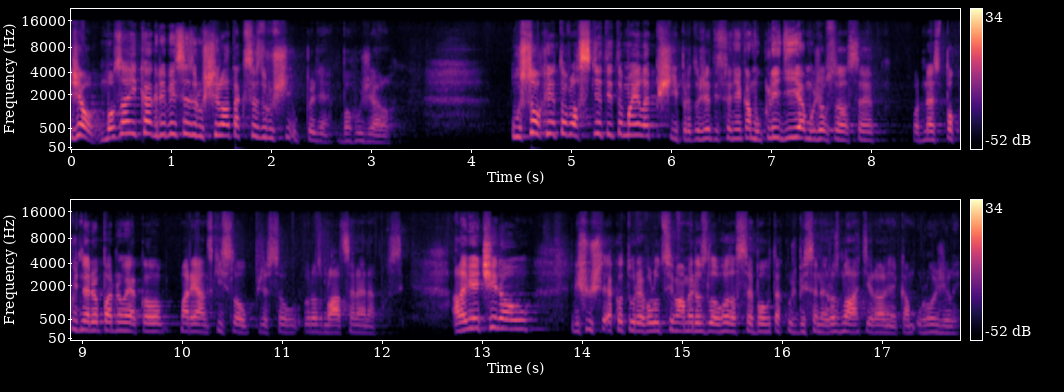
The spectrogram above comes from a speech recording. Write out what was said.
že jo, mozaika, kdyby se zrušila, tak se zruší úplně, bohužel. U soch je to vlastně, ty to mají lepší, protože ty se někam uklidí a můžou se zase odnést, pokud nedopadnou jako mariánský sloup, že jsou rozmlácené na kusy. Ale většinou, když už jako tu revoluci máme dost dlouho za sebou, tak už by se nerozmlátili, ale někam uložili.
